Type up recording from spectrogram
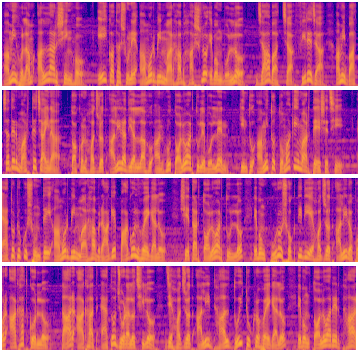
আমি হলাম আল্লাহর সিংহ। এই কথা শুনে আমর বিন মারহাব হাসল এবং বলল, যা বাচ্চা, ফিরে যা, আমি বাচ্চাদের মারতে চাই না। তখন হজরত আলী রাদিয়াল্লাহু আনহু তলোয়ার তুলে বললেন, কিন্তু আমি তো তোমাকেই মারতে এসেছি। এতটুকু শুনতেই আমর বিন মারহাব রাগে পাগল হয়ে গেল। সে তার তলোয়ার তুলল এবং পুরো শক্তি দিয়ে হজরত আলীর ওপর আঘাত করল। তার আঘাত এত জোরালো ছিল যে হজরত আলীর ঢাল দুই টুকরো হয়ে গেল এবং তলোয়ারের ধার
